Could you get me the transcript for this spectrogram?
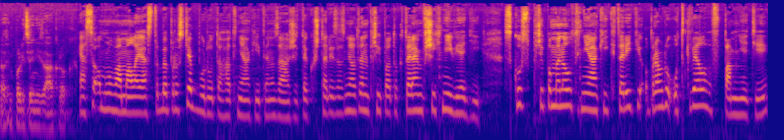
na ten policejní zákrok. Já se omluvám, ale já z tebe prostě budu tahat nějaký ten zážitek. Už tady zazněl ten případ, o kterém všichni vědí. Zkus připomenout nějaký, který ti opravdu utkvěl v paměti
